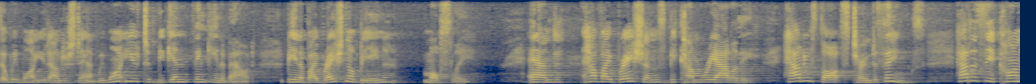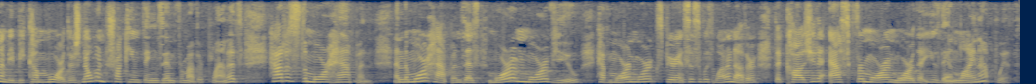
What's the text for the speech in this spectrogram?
that we want you to understand. We want you to begin thinking about being a vibrational being mostly and how vibrations become reality. How do thoughts turn to things? How does the economy become more? There's no one trucking things in from other planets. How does the more happen? And the more happens as more and more of you have more and more experiences with one another that cause you to ask for more and more that you then line up with.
